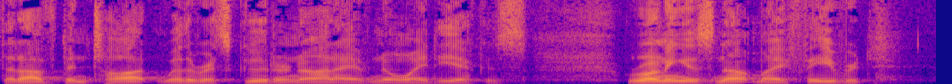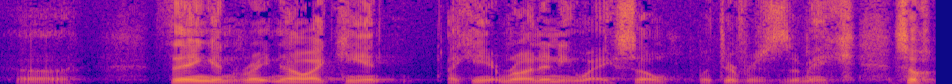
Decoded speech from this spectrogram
that I've been taught, whether it's good or not, I have no idea because running is not my favorite uh, thing, and right now I can't. I can't run anyway, so what difference does it make? So,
